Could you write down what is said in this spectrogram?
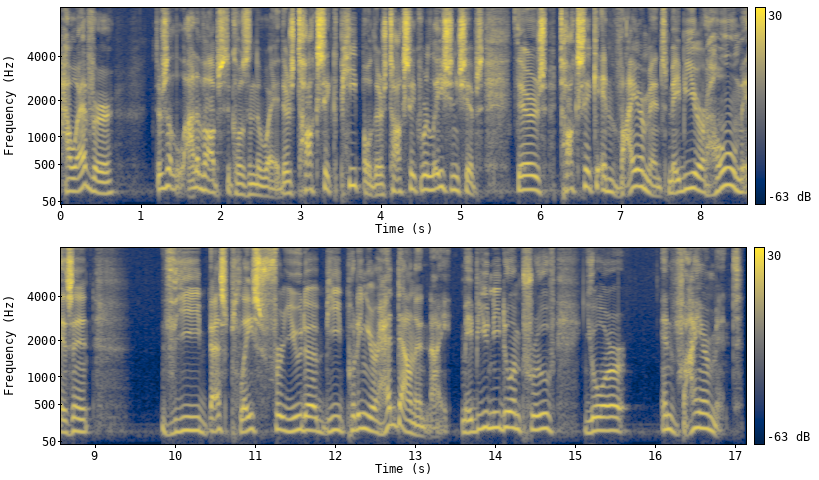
However, there's a lot of obstacles in the way. There's toxic people, there's toxic relationships, there's toxic environments. Maybe your home isn't the best place for you to be putting your head down at night. Maybe you need to improve your environment.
